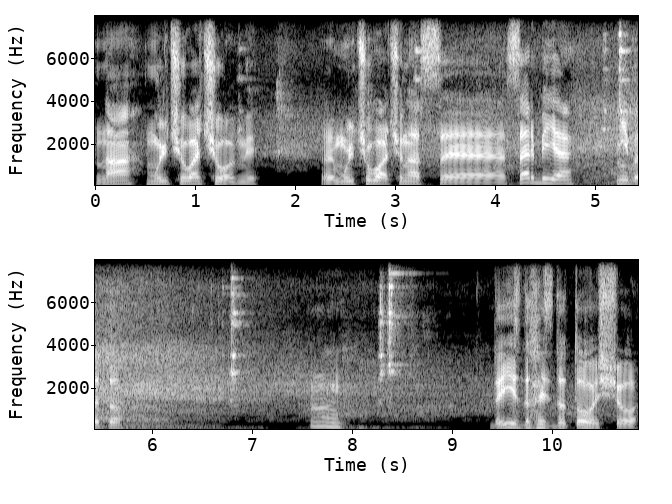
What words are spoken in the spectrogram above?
на мульчувачові. Е, Мульчувач у нас е, Сербія, нібито. Ну, доїздились до того, що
